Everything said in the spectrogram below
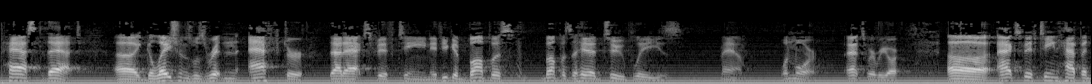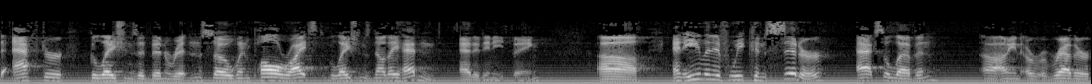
past that. Uh, Galatians was written after that Acts 15. If you could bump us bump us ahead too, please, ma'am. One more. That's where we are. Uh, Acts 15 happened after Galatians had been written, so when Paul writes Galatians, no, they hadn't added anything. Uh, and even if we consider Acts 11, uh, I mean, or rather,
